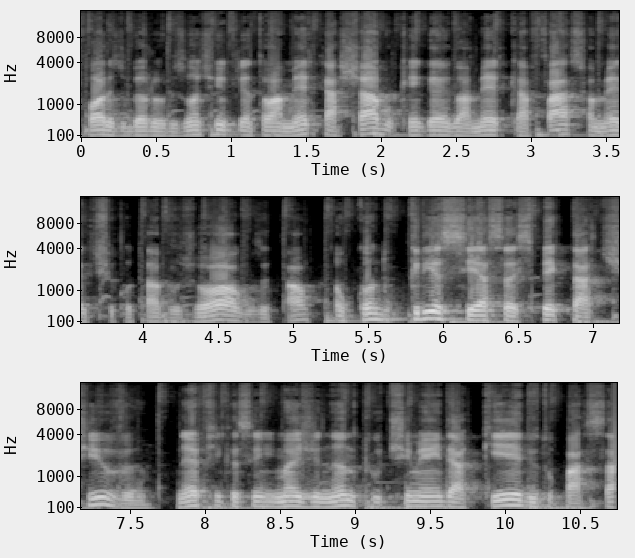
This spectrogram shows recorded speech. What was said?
fora de Belo Horizonte, enfrentar o América, achavam quem ganha do América fácil, o América dificultava os jogos e tal. Então, quando cria-se essa expectativa, né, fica assim, imaginando que o time ainda é aquele do passado,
